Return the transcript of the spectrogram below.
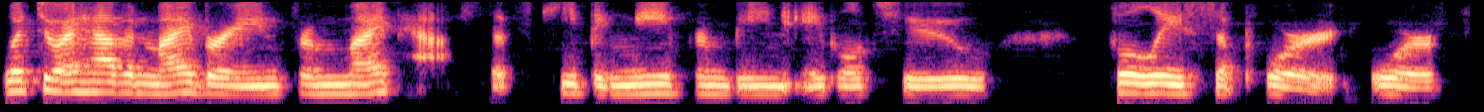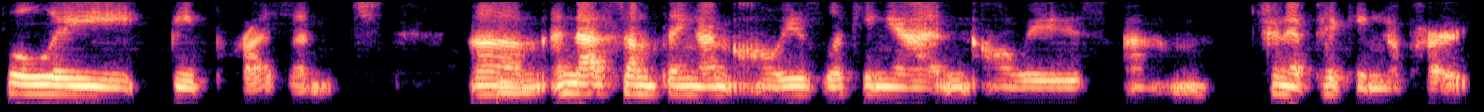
what do i have in my brain from my past that's keeping me from being able to fully support or fully be present. Hmm. Um, and that's something I'm always looking at and always um, kind of picking apart.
